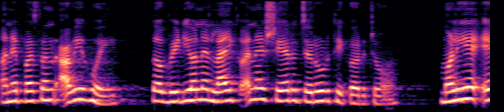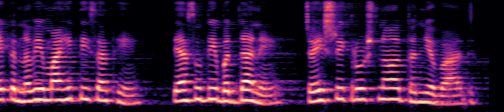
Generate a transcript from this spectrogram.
અને પસંદ આવી હોય તો વિડીયોને લાઇક અને શેર જરૂરથી કરજો. મળીએ એક નવી માહિતી સાથે. ત્યાં સુધી બધાને જય શ્રી કૃષ્ણ ધન્યવાદ.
